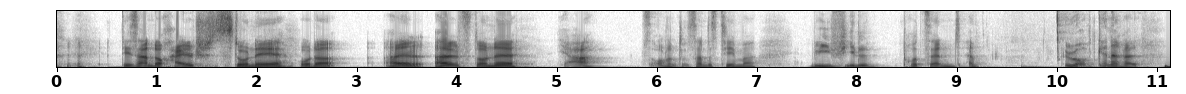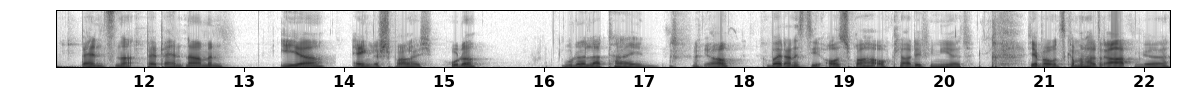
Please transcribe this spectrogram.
Die sind doch Heilstone, oder? Heil, Heilstone. Ja, ist auch ein interessantes Thema. Wie viel Prozent, ähm, überhaupt generell, Bandsna bei Bandnamen eher englischsprachig, oder? Oder Latein. Ja. Wobei dann ist die Aussprache auch klar definiert. Ja, bei uns kann man halt raten, gell?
